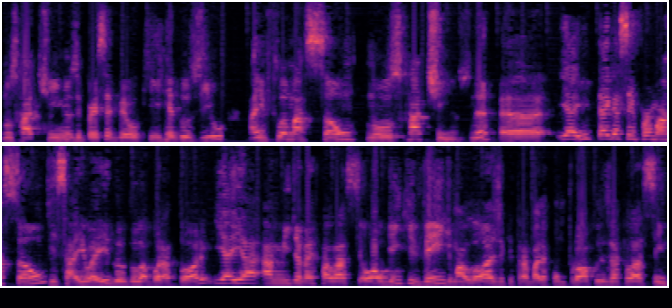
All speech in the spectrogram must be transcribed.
nos ratinhos e percebeu que reduziu a inflamação nos ratinhos, né? É, e aí pega essa informação que saiu aí do, do laboratório e aí a, a, mídia vai falar assim, ou alguém que vende uma loja que trabalha com própolis vai falar assim,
